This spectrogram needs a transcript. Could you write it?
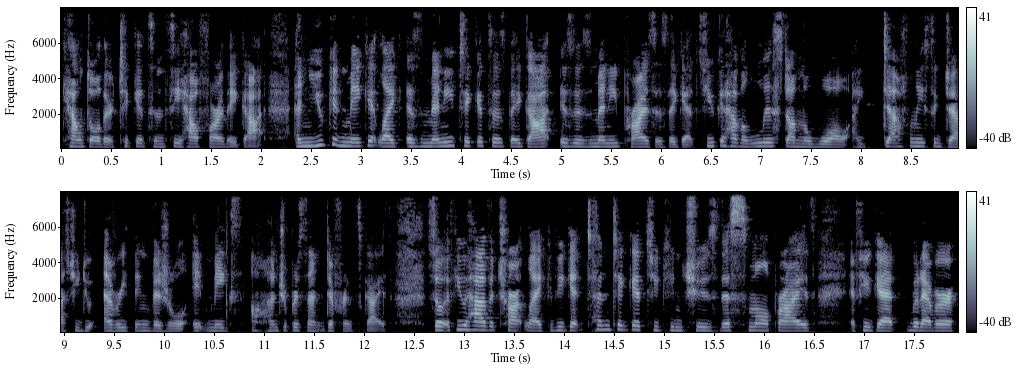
count all their tickets and see how far they got. And you could make it like as many tickets as they got is as many prizes they get. So you could have a list on the wall. I definitely suggest you do everything visual. It makes a 100% difference, guys. So if you have a chart like if you get 10 tickets, you can choose this small prize. If you get whatever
